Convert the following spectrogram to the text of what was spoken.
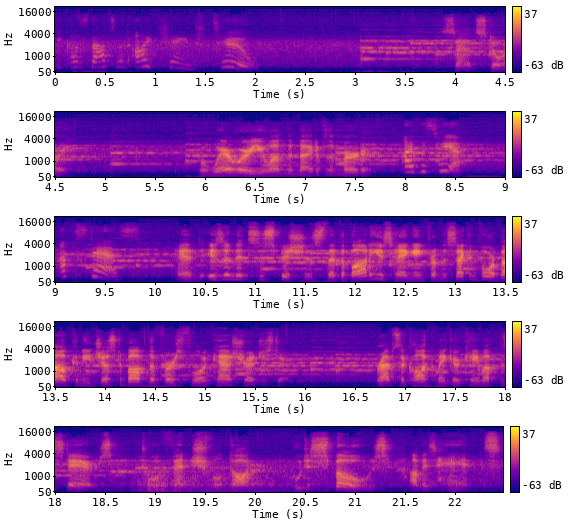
Because that's when I changed too. Sad story. But where were you on the night of the murder? I was here, upstairs. And isn't it suspicious that the body is hanging from the second floor balcony just above the first floor cash register? Perhaps the clockmaker came up the stairs to a vengeful daughter who disposed of his hands.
